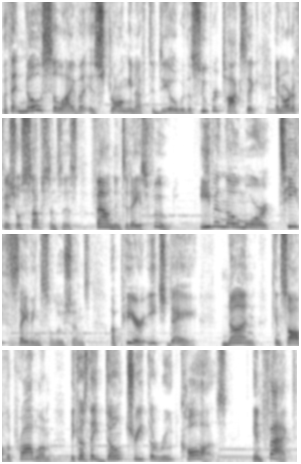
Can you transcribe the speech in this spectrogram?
but that no saliva is strong enough to deal with the super toxic and artificial substances found in today's food. Even though more teeth saving solutions appear each day none can solve the problem because they don't treat the root cause. In fact,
